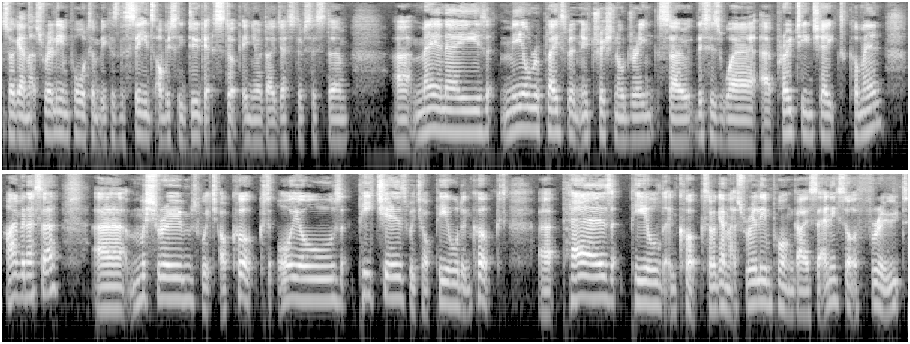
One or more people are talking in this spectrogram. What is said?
so again, that's really important because the seeds obviously do get stuck in your digestive system. Uh, mayonnaise, meal replacement nutritional drinks. So this is where uh, protein shakes come in. Hi Vanessa. Uh, mushrooms, which are cooked. Oils, peaches, which are peeled and cooked. Uh, pears, peeled and cooked. So again, that's really important, guys. So any sort of fruit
